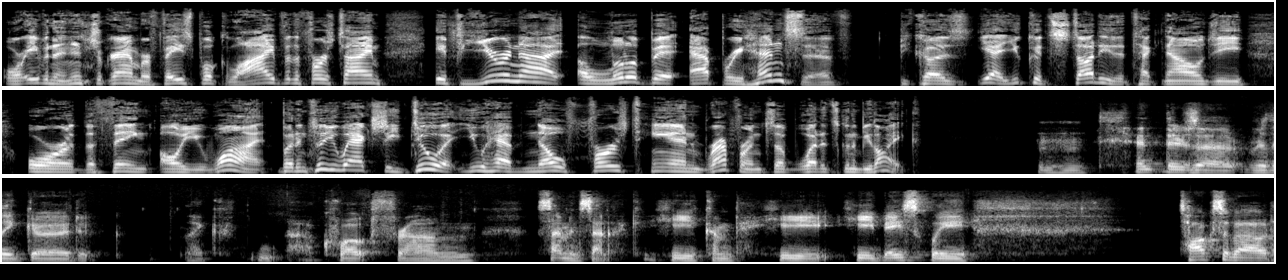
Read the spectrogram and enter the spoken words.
or even an Instagram or Facebook live for the first time. If you're not a little bit apprehensive, because yeah, you could study the technology or the thing all you want, but until you actually do it, you have no firsthand reference of what it's going to be like. Mm-hmm. And there's a really good like a quote from Simon Sinek. He comp- he he basically talks about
